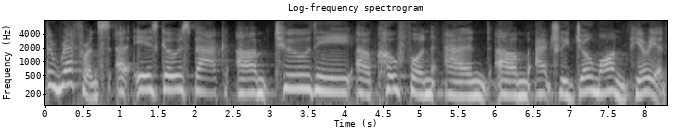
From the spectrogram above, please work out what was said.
the reference uh, is goes back um, to the uh, Kofun and um, actually Jomon period.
